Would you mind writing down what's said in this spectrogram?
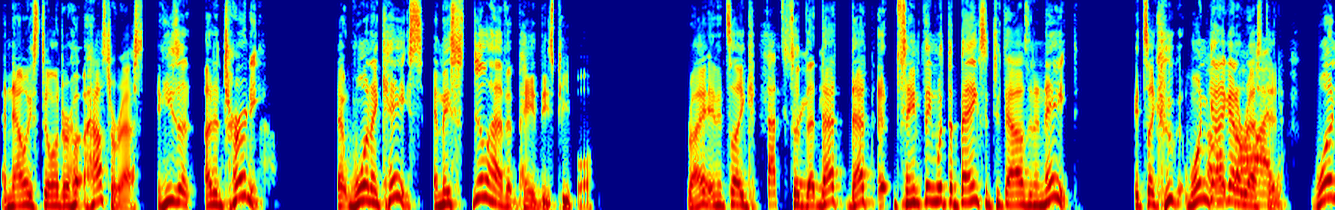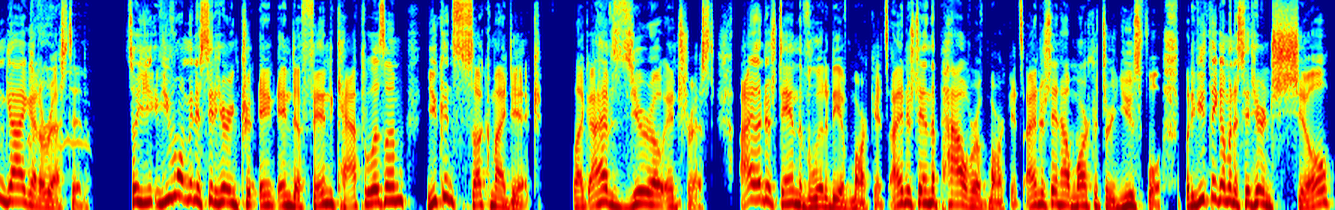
And now he's still under house arrest. And he's a, an attorney that won a case and they still haven't paid these people. Right. And it's like, That's so that, that, that, uh, same thing with the banks in 2008. It's like who, one guy Oh, got God. arrested. One guy got arrested. So you, if you want me to sit here and, and, and defend capitalism, you can suck my dick. Like I have zero interest. I understand the validity of markets. I understand the power of markets. I understand how markets are useful. But if you think I'm going to sit here and chill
